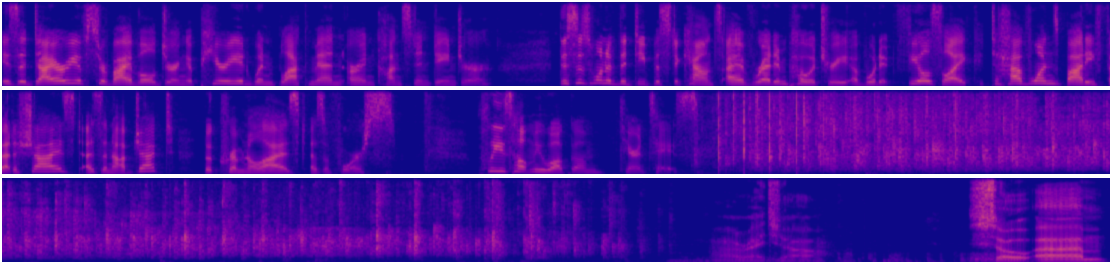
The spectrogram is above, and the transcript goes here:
is a diary of survival during a period when black men are in constant danger. This is one of the deepest accounts I have read in poetry of what it feels like to have one's body fetishized as an object, but criminalized as a force. Please help me welcome Terrence Hayes. All right, y'all. So, um,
